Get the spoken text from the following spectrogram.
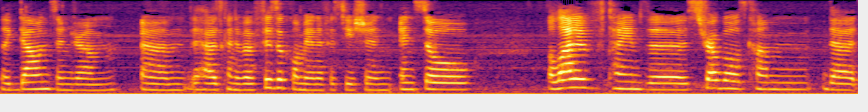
like down syndrome um, that has kind of a physical manifestation and so a lot of times the struggles come that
